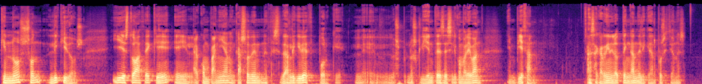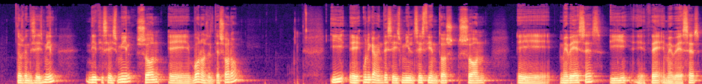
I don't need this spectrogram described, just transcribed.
que no son líquidos. Y esto hace que eh, la compañía, en caso de necesitar liquidez, porque los, clientes de Silicon Valley Bank empiezan a sacar dinero, tengan de liquidar posiciones. De los 26.000, 16.000 son eh, bonos del tesoro y eh, únicamente 6.600 son eh, MBS y CMBS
